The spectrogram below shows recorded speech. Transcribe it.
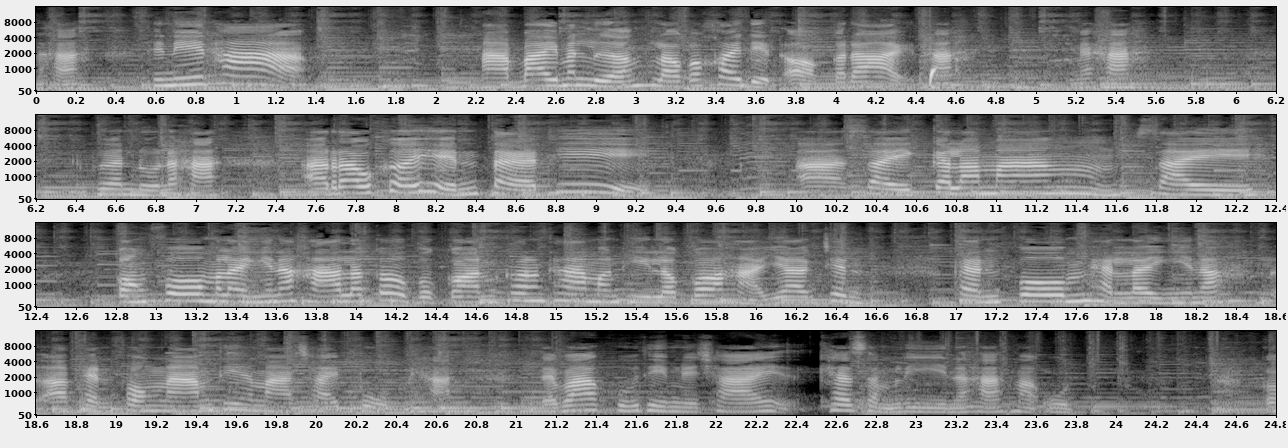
นะคะ ทีนี้ถ้าอ่าใบมันเหลืองเราก็ค่อยเด็ดออกก็ได้นะเห็นไหมคะเพื่อนดูนะคะเราเคยเห็นแต่ที่ใส่กะละมัง ใส่กล่องโฟมอะไรอย่างนี้นะคะ แล้วก็อุปกรณ์ค่อนข้างบางทีเราก็หายากเช่น แผ่นโฟมแผ่นอะไรอย่างนี้นะหรือแผ่นฟองน้ำที่มาใช้ปลูกนะคะ แต่ว่าครูทีมเนี่ยใช้แค่สำลีนะคะ มาอุดก็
